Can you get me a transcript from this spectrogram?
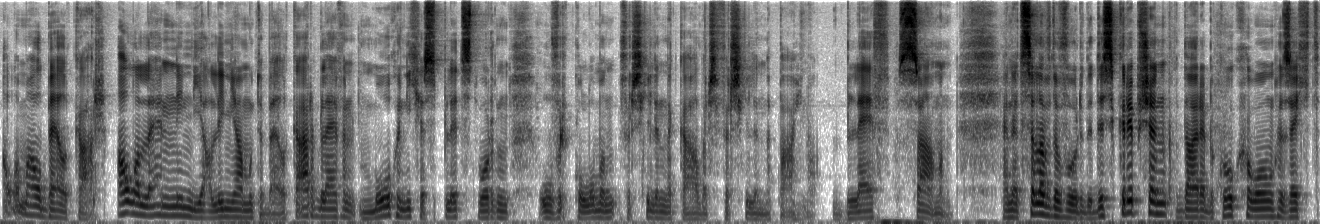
allemaal bij elkaar. Alle lijnen in die alinea moeten bij elkaar blijven, mogen niet gesplitst worden over kolommen, verschillende kaders, verschillende pagina's. Blijf samen. En hetzelfde voor de description. Daar heb ik ook gewoon gezegd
